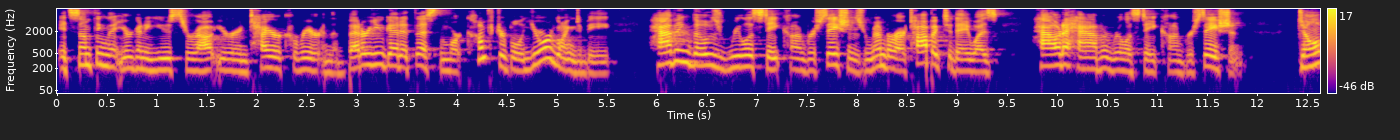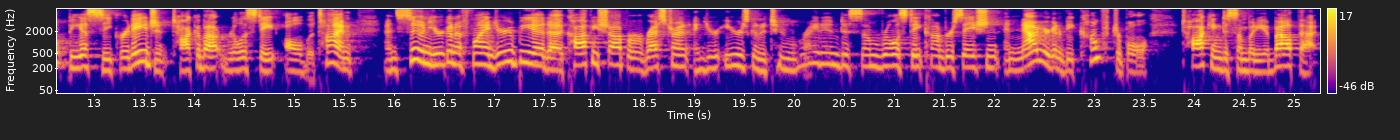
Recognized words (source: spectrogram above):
It's something that you're going to use throughout your entire career. And the better you get at this, the more comfortable you're going to be having those real estate conversations. Remember, our topic today was how to have a real estate conversation. Don't be a secret agent. Talk about real estate all the time. And soon you're going to find you're going to be at a coffee shop or a restaurant and your ear is going to tune right into some real estate conversation. And now you're going to be comfortable talking to somebody about that.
